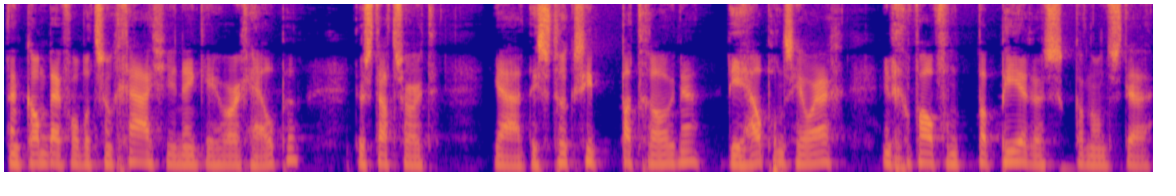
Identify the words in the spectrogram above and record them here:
dan kan bijvoorbeeld zo'n gaatje in één keer heel erg helpen. Dus dat soort ja, destructiepatronen, die helpen ons heel erg. In het geval van papyrus kan ons de,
